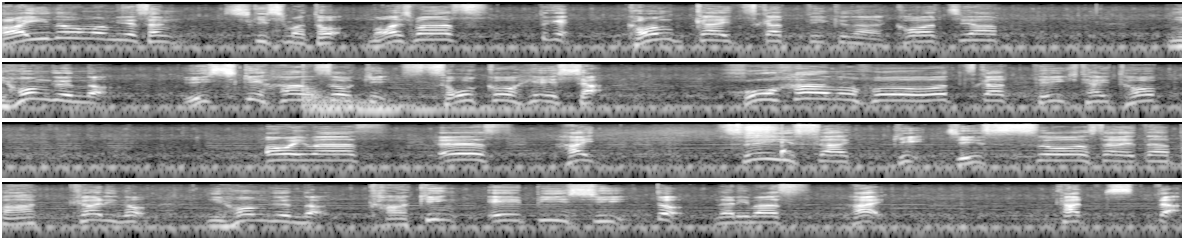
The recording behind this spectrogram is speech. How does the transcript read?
はいどうも皆さん敷島と申します。というわけで今回使っていくのはこちら。日本軍の一式搬送機装甲兵車ホハーの方を使っていきたいと思います。うすはい。ついさっき実装されたばっかりの日本軍の課金 APC となります。はい。勝ちた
